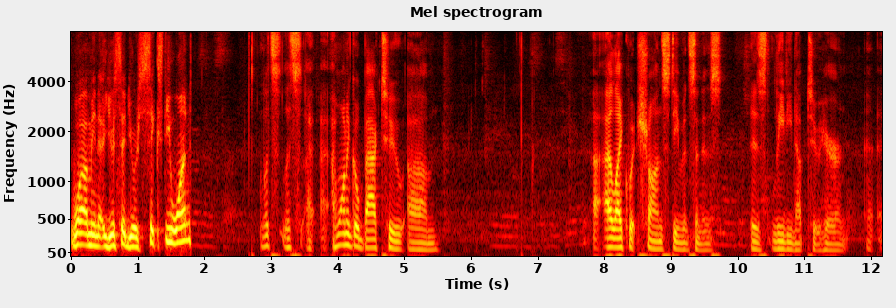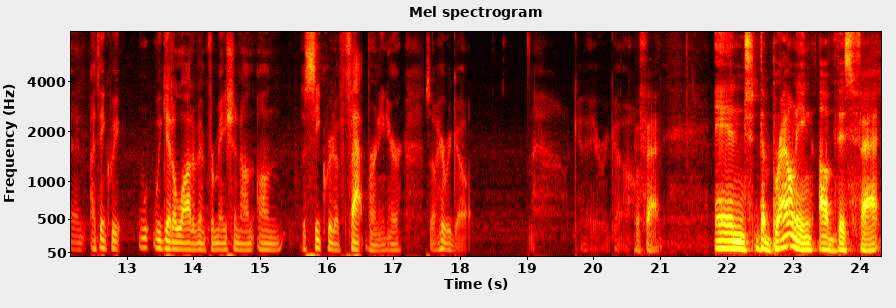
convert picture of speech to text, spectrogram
Well, I mean, you said you're 61. Let's let's. I, I want to go back to. Um, I, like what Shawn Stevenson is is leading up to here, and, and I think we we get a lot of information on on the secret of fat burning here. So here we go. Okay, here we go. Of fat, and the browning of this fat.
